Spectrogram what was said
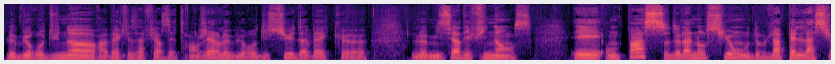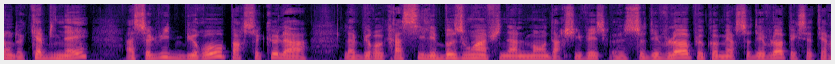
le bureau du Nord avec les affaires étrangères, le bureau du Sud avec euh, le ministère des Finances. Et on passe de la notion, de l'appellation de cabinet à celui de bureau parce que la, la bureaucratie, les besoins finalement d'archiver euh, se développent, le commerce se développe, etc.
